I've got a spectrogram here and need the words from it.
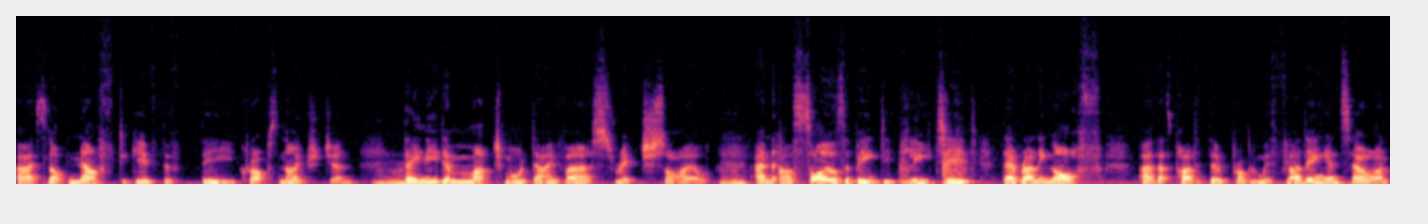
uh, it's not enough to give the the crops nitrogen. Mm. They need a much more diverse, rich soil, Mm. and our soils are being depleted. They're running off. Uh, that's part of the problem with flooding and so on.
